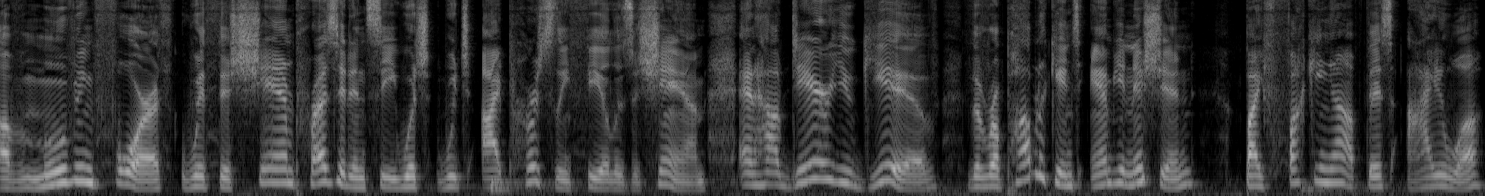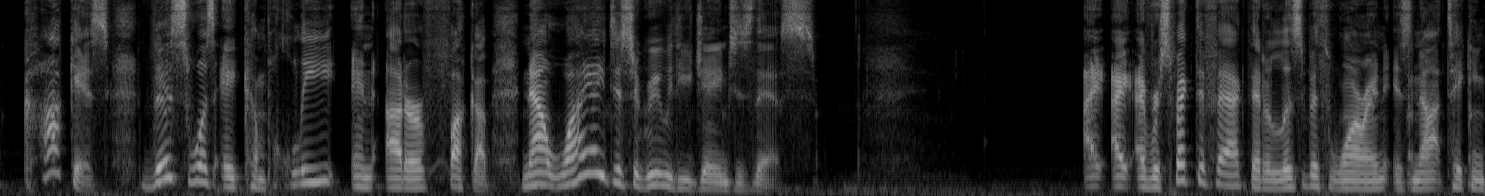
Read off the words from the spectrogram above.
of moving forth with the sham presidency, which which I personally feel is a sham, and how dare you give the Republicans ammunition by fucking up this Iowa caucus. This was a complete and utter fuck up. Now, why I disagree with you, James, is this. I, I, respect the fact that Elizabeth Warren is not taking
